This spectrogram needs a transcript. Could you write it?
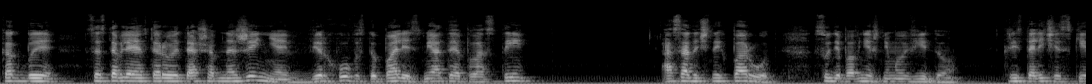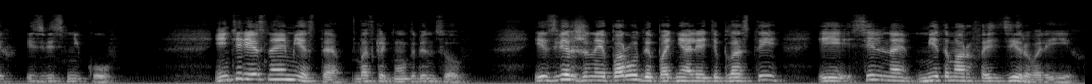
Как бы составляя второй этаж обнажения, вверху выступали смятые пласты осадочных пород, судя по внешнему виду, кристаллических известняков. «Интересное место!» — воскликнул Дубенцов. Изверженные породы подняли эти пласты и сильно метаморфизировали их.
